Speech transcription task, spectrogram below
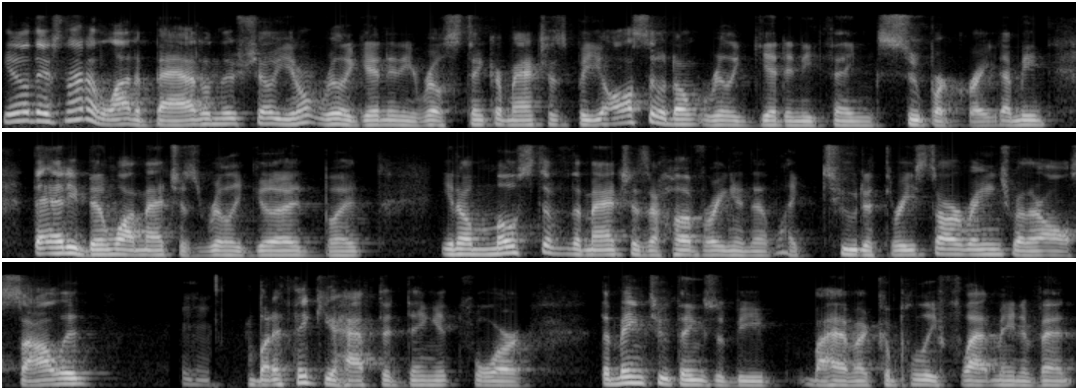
you know there's not a lot of bad on this show. You don't really get any real stinker matches, but you also don't really get anything super great. I mean, the Eddie Benoit match is really good, but you know most of the matches are hovering in the like two to three star range where they're all solid. Mhm. But I think you have to ding it for the main two things would be by having a completely flat main event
